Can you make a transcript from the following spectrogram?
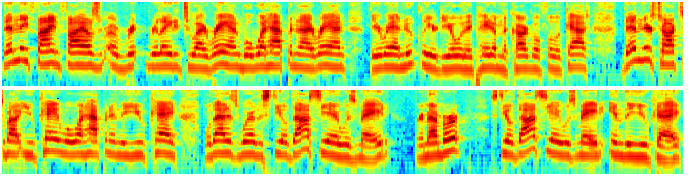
Then they find files uh, re- related to Iran. Well, what happened in Iran? The Iran nuclear deal where they paid him the cargo full of cash. Then there's talks about UK. Well, what happened in the UK? Well, that is where the Steele dossier was made. Remember? Steele dossier was made in the UK,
